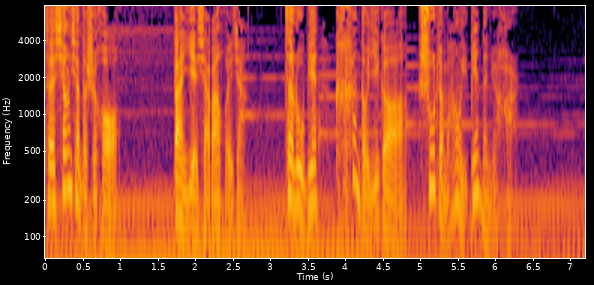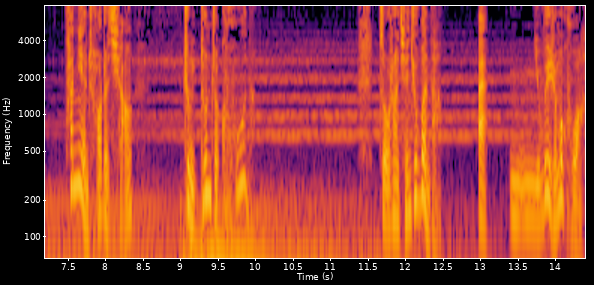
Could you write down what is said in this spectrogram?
在乡下的时候，半夜下班回家，在路边看到一个梳着马尾辫的女孩。她面朝着墙，正蹲着哭呢。走上前去问他：“哎，你你为什么哭啊？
